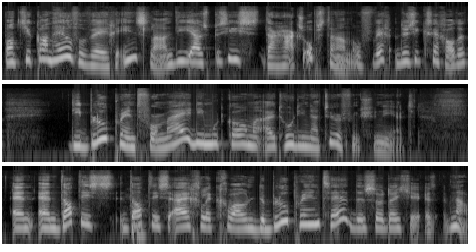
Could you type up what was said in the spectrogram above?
Want je kan heel veel wegen inslaan die juist precies daar haaks op staan. Of weg. Dus ik zeg altijd, die blueprint voor mij, die moet komen uit hoe die natuur functioneert. En, en dat, is, dat is eigenlijk gewoon de blueprint. Hè? Dus zodat je nou,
